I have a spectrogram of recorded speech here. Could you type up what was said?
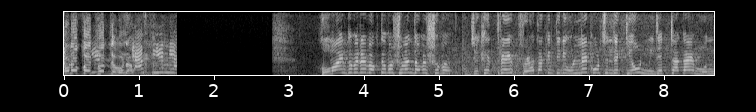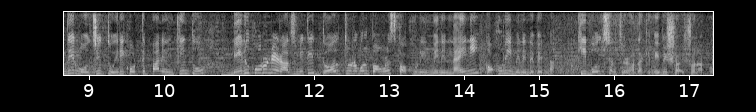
কোনো কৈফত দেবো না আপনাদের। হুমায়ুন কবিরের বক্তব্য শুনেন তবে শুভ- যে ক্ষেত্রে ফেরহাদ হাকিম তিনি উল্লেখ করছেন যে কেউ নিজের টাকায় মন্দির মসজিদ তৈরি করতে পারেন কিন্তু মেরুকরণের রাজনীতি দল তৃণমূল কংগ্রেস কখনোই মেনে নেয়নি কখনোই মেনে নেবেন না। কি বলছেন ফেরহাদ হাকিম? এই বিষয়ে শোনাবো।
